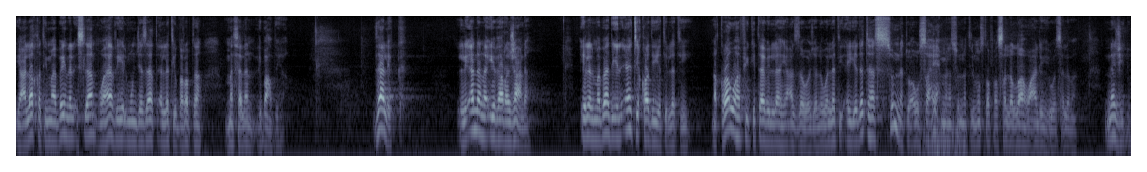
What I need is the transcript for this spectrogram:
بعلاقة ما بين الإسلام وهذه المنجزات التي ضربت مثلا لبعضها. ذلك لأننا إذا رجعنا إلى المبادئ الاعتقادية التي نقرأها في كتاب الله عز وجل والتي أيدتها السنة أو الصحيح من السنة المصطفى صلى الله عليه وسلم نجد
